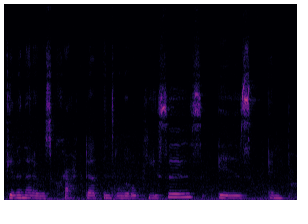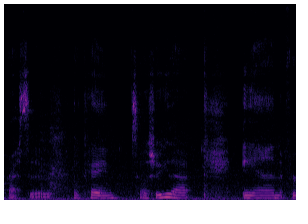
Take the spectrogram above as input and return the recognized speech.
given that it was cracked up into little pieces, is impressive. Okay, so I'll show you that. And for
